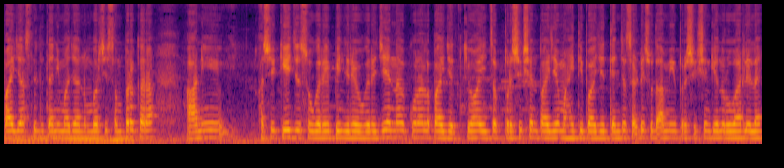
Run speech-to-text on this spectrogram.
पाहिजे असतील तर त्यांनी माझ्या नंबरशी संपर्क करा. आणि असे केजेस वगैरे पिंजरे वगैरे जे ना कोणाला पाहिजेत किंवा याचं प्रशिक्षण पाहिजे माहिती पाहिजे त्यांच्यासाठी सुद्धा आम्ही प्रशिक्षण केंद्र उभारलेलं आहे.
